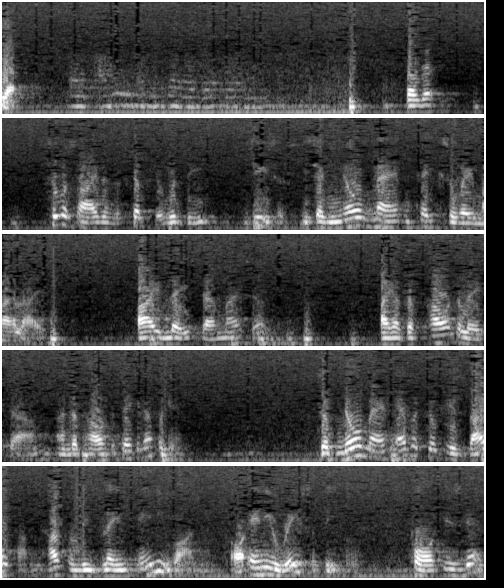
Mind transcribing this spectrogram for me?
Yeah. Well, the suicide in the scripture would be Jesus. He said, No man takes away my life. I lay it down myself. I have the power to lay it down and the power to take it up again. So if no man ever took his life on how can we blame anyone or any race of people for his death?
